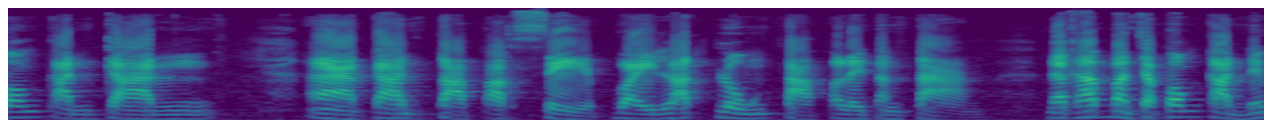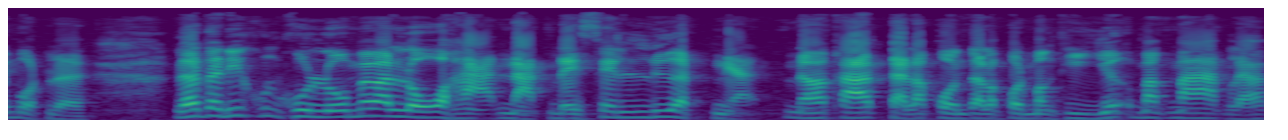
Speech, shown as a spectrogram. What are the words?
ป้องกันการการตับอักเสบไวรัสลงตับอะไรต่างๆ นะครับ มันจะป้องกันได้หมดเลย แล้วตอนนี้คุณคุณรู้ไหมว่าโลหะหนักในเส้นเลือดเนี่ยนะคะแต่ละคนแต่ละคนบางทีเยอะมากๆแล้ว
